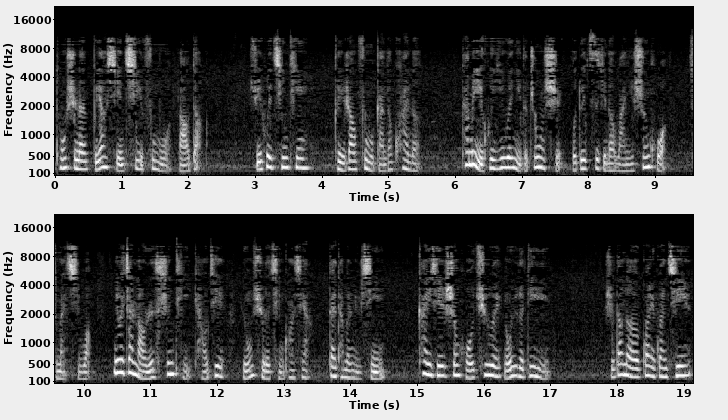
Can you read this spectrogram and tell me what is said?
同时呢，不要嫌弃父母唠叨，学会倾听，可以让父母感到快乐，他们也会因为你的重视而对自己的晚年生活充满希望。因为在老人身体条件允许的情况下，带他们旅行，看一些生活趣味浓郁的电影，适当的逛一逛街，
